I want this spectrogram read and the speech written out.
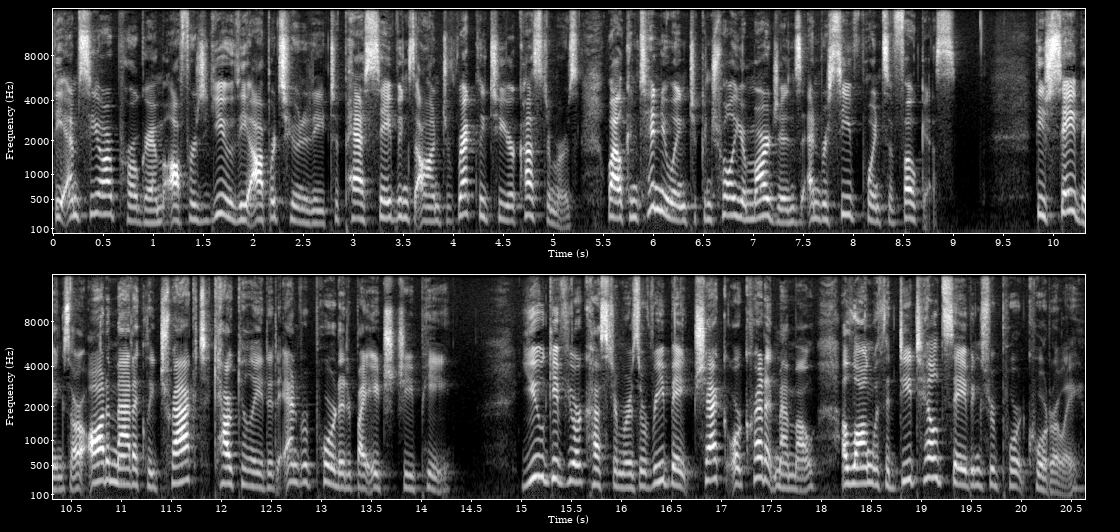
the MCR program offers you the opportunity to pass savings on directly to your customers while continuing to control your margins and receive points of focus. These savings are automatically tracked, calculated, and reported by HGP. You give your customers a rebate check or credit memo along with a detailed savings report quarterly.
